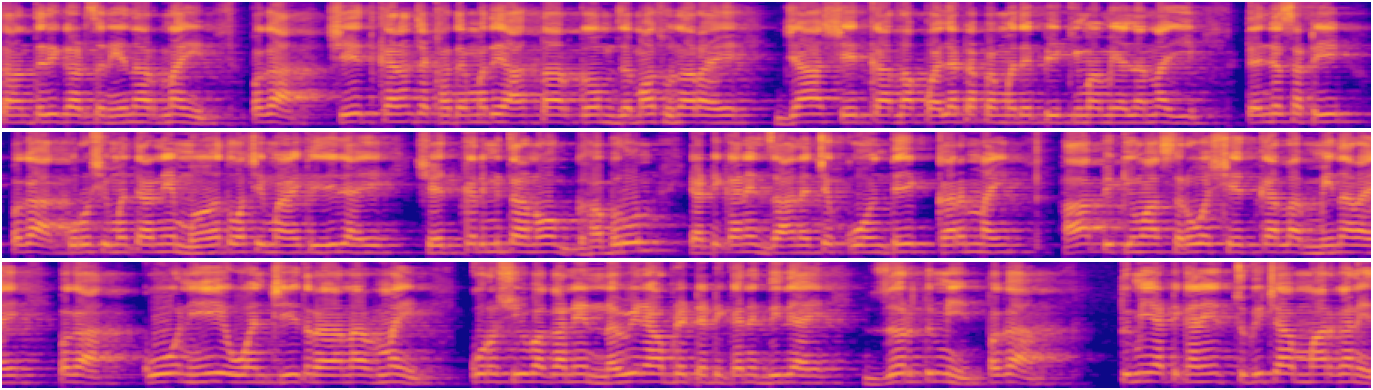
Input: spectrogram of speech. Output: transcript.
तांत्रिक अडचण येणार नाही. बघा शेतकऱ्यांच्या खात्यामध्ये आता रक्कम जमाच होणार आहे. ज्या शेतकऱ्याला पहिल्या टप्प्यामध्ये पीक विमा मिळाला नाही त्यांच्यासाठी बघा कृषी मंत्र्यांनी महत्त्वाची माहिती दिली आहे. शेतकरी मित्रांनो घाबरून या ठिकाणी जाण्याचे कोणतेही कारण नाही. हा पीक विमा सर्व शेतकऱ्याला मिळणार आहे. बघा कोणीही वंचित राहणार नाही. कृषी विभागाने नवीन अपडेट या ठिकाणी दिली आहे. जर तुम्ही बघा तुम्ही या ठिकाणी चुकीच्या मार्गाने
